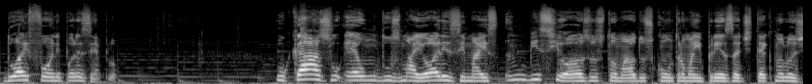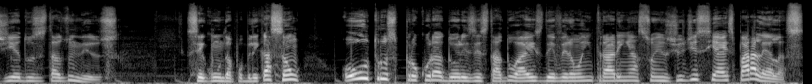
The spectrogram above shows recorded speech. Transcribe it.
do iPhone, por exemplo. O caso é um dos maiores e mais ambiciosos tomados contra uma empresa de tecnologia dos Estados Unidos. Segundo a publicação, outros procuradores estaduais deverão entrar em ações judiciais paralelas.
